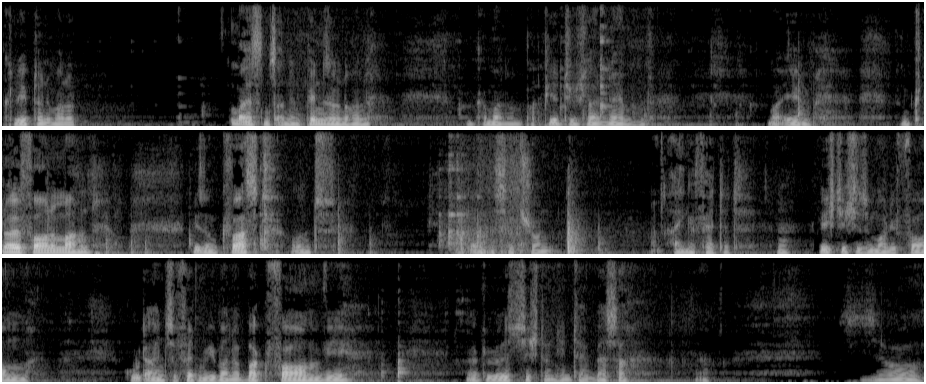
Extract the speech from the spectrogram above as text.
klebt dann immer das meistens an den Pinseln dran. Dann kann man ein Papiertüchlein nehmen und mal eben einen Knoll vorne machen, wie so ein Quast und dann ist das schon eingefettet. Ne? Wichtig ist immer die Form gut einzufetten, wie bei einer Backform, wie das löst sich dann hinterher besser. Ja. So.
